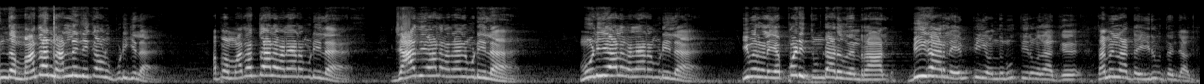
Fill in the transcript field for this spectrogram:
இந்த மதம் நல்ல நிற்க அவனுக்கு பிடிக்கல. அப்போ மதத்தால் விளையாட முடியல. ஜாதியால் விளையாட முடியல. மொழியால் விளையாட முடியல. இவர்களை எப்படி துண்டாடுவது என்றால் பீகாரில் எம்பி வந்து நூற்றி இருபதாக்கு தமிழ்நாட்டை இருபத்தஞ்சாக்கு.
